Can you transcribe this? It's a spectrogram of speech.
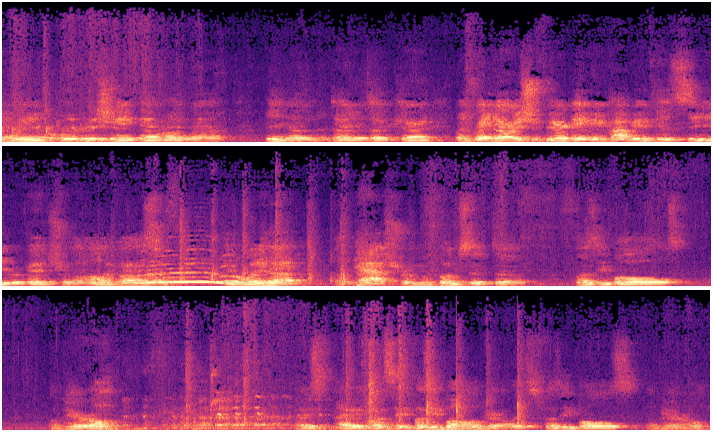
and we, we appreciate them on uh, being on Doug and Karen. My friend Ari Shaffir gave me a copy of his CD "Revenge for the Holocaust." So give away that. A patch from the folks at uh, Fuzzy Balls Apparel. I always, I always want to say Fuzzy Ball Apparel, it's Fuzzy Balls Apparel.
